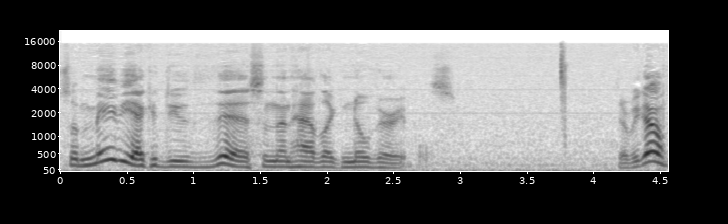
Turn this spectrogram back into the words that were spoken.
So maybe I could do this and then have like no variables. There we go.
